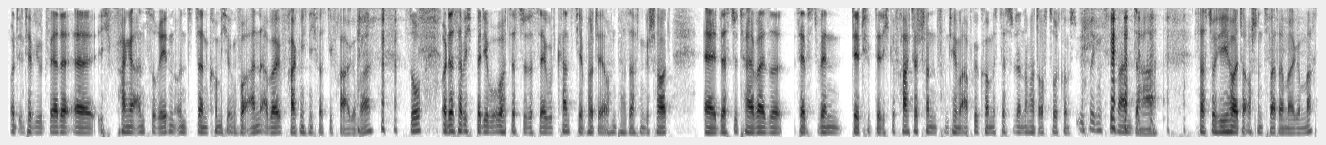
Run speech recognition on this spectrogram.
und interviewt werde, äh, ich fange an zu reden und dann komme ich irgendwo an, aber frag mich nicht, was die Frage war. So. Und das habe ich bei dir beobachtet, dass du das sehr gut kannst. Ich habe heute auch ein paar Sachen geschaut, äh, dass du teilweise, selbst wenn der Typ, der dich gefragt hat, schon vom Thema abgekommen ist, dass du dann nochmal drauf zurückkommst. Übrigens, wir waren da. Das hast du hier heute auch schon zwei, dreimal gemacht.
